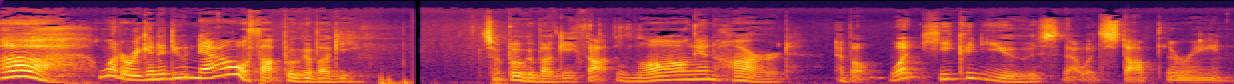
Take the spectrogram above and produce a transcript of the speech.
Ah, what are we going to do now? thought Booga Buggie. So Booga Buggie thought long and hard about what he could use that would stop the rain.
